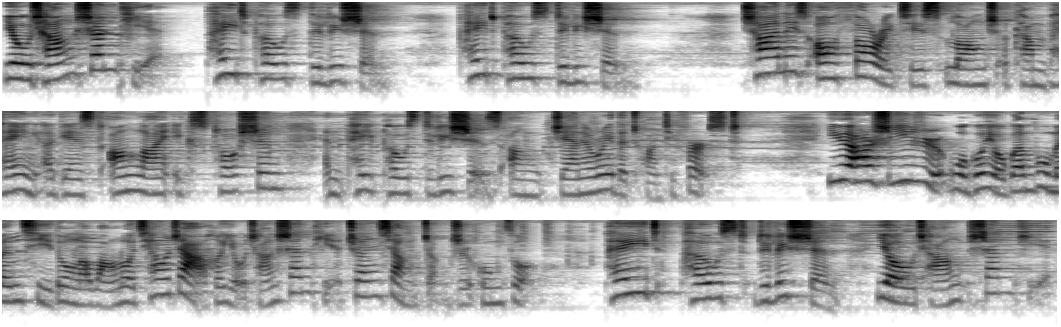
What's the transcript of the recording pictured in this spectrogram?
有偿删帖 paid post deletion paid post deletion Chinese authorities launched a campaign against online extortion and paid post deletions on January the 21st. 一月二十一日，我国有关部门启动了网络敲诈和有偿删帖专项整治工作，Paid Post Deletion 有偿删帖、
